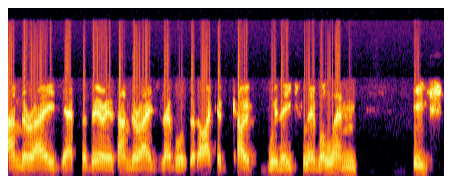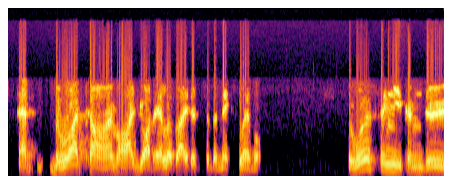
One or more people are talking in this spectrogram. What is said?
underage, at the various underage levels, that I could cope with each level, and each at the right time, I got elevated to the next level. The worst thing you can do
